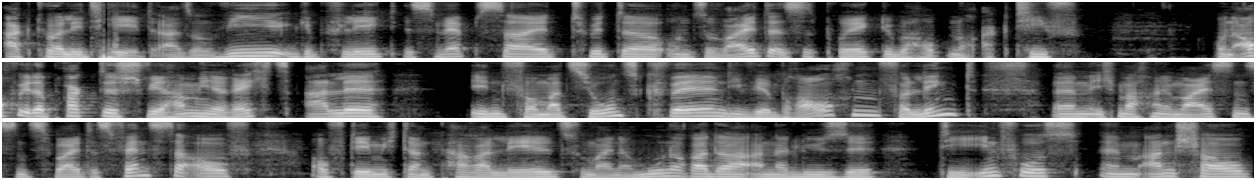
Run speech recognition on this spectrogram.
Aktualität. Also, wie gepflegt ist Website, Twitter und so weiter? Ist das Projekt überhaupt noch aktiv? Und auch wieder praktisch, wir haben hier rechts alle Informationsquellen, die wir brauchen, verlinkt. Ähm, ich mache mir meistens ein zweites Fenster auf, auf dem ich dann parallel zu meiner Monoradar-Analyse die Infos ähm, anschaue.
